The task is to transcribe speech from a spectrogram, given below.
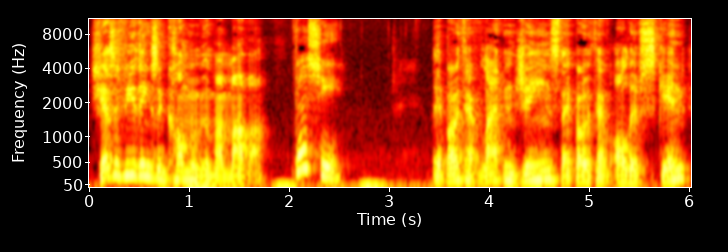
She has a few things in common with my mother. Does she? They both have Latin genes, they both have olive skin,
